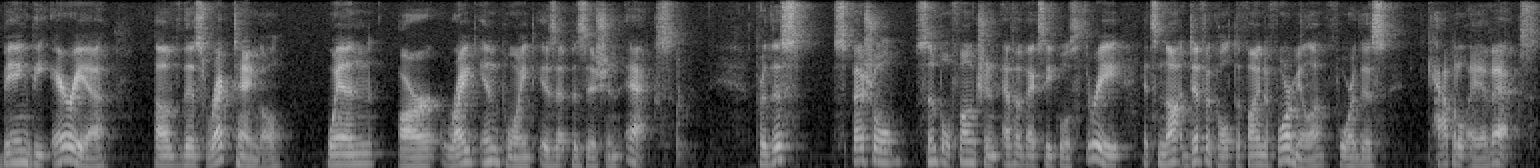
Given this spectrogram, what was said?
being the area of this rectangle when our right endpoint is at position x. For this special simple function f of x equals 3, it's not difficult to find a formula for this capital A of x.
